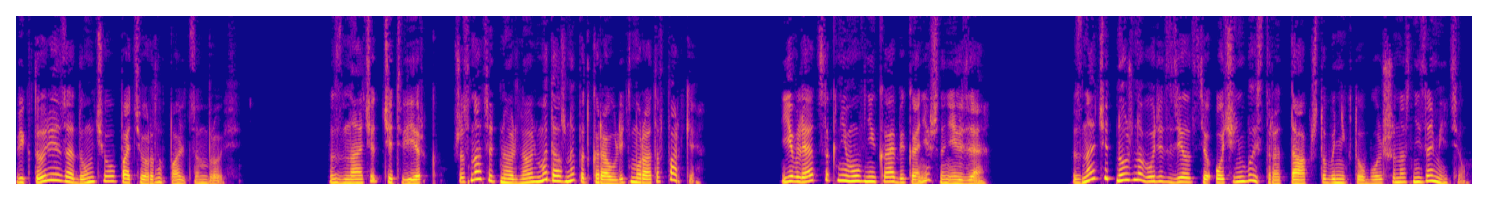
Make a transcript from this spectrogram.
Виктория задумчиво потерла пальцем бровь. «Значит, четверг, в 16.00 мы должны подкараулить Мурата в парке. Являться к нему в Никабе, конечно, нельзя. Значит, нужно будет сделать все очень быстро, так, чтобы никто больше нас не заметил.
